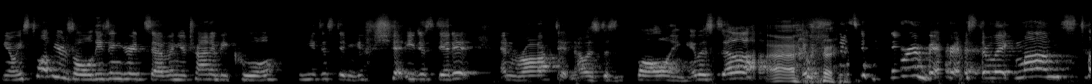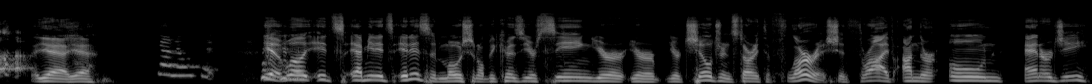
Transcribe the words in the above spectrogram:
You know, he's 12 years old. He's in grade seven. You're trying to be cool. He just didn't give a shit. He just did it and rocked it. And I was just bawling. It was, ugh. Uh, It was, they were embarrassed. They're like, Mom, stop. yeah, yeah. Yeah, no, but Yeah, well, it's I mean it's it is emotional because you're seeing your your your children starting to flourish and thrive on their own energy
